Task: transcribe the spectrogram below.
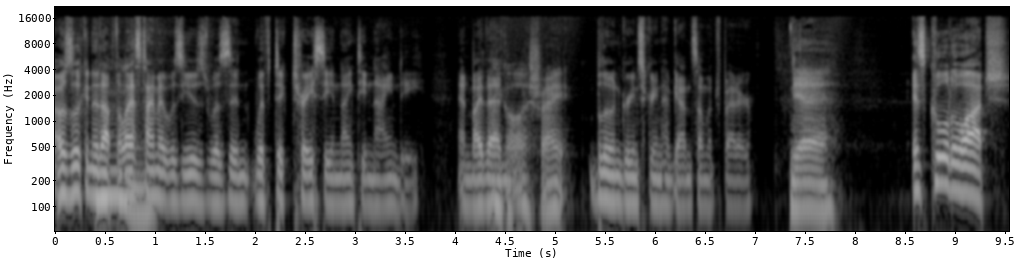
I was looking it up. The last Mm. time it was used was in with Dick Tracy in 1990, and by Oh then, gosh, right? blue and green screen had gotten so much better. Yeah. It's cool to watch.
